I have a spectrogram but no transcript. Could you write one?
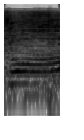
for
